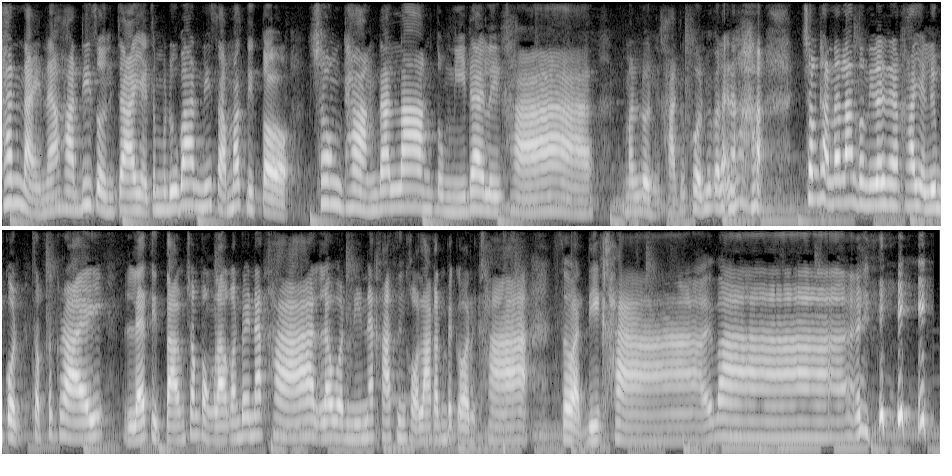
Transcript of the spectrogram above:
ท่านไหนนะคะที่สนใจอยากจะมาดูบ้านนี้สามารถติดต่อช่องทางด้านล่างตรงนี้ได้เลยค่ะมันหล่นค่ะทุกคนไม่เป็นไรนะคะ ช่องทางด้านล่างตรงนี้ได้นะคะ อย่าลืมกด subscribe และติดตามช่องของเรากันด้วยนะคะ แล้ววันนี้นะคะซึ่งขอลากันไปก่อนค่ะ สวัสดีค่ะบ๊ายบาย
